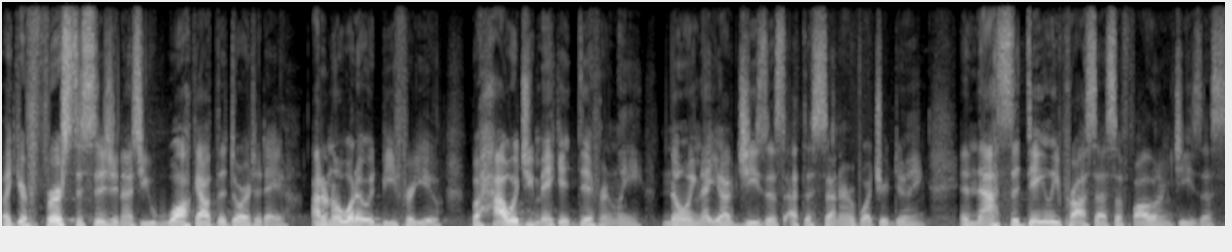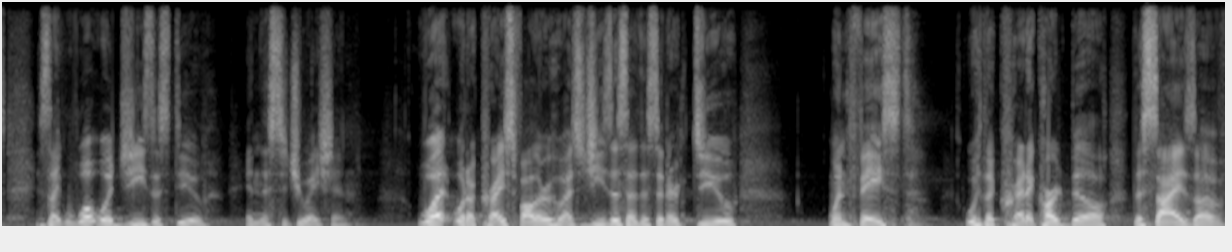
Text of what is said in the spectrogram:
like your first decision as you walk out the door today i don't know what it would be for you but how would you make it differently knowing that you have jesus at the center of what you're doing? And that's the daily process of following jesus. It's like what would jesus do in this situation? What would a christ follower who has jesus at the center do when faced with a credit card bill the size of,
